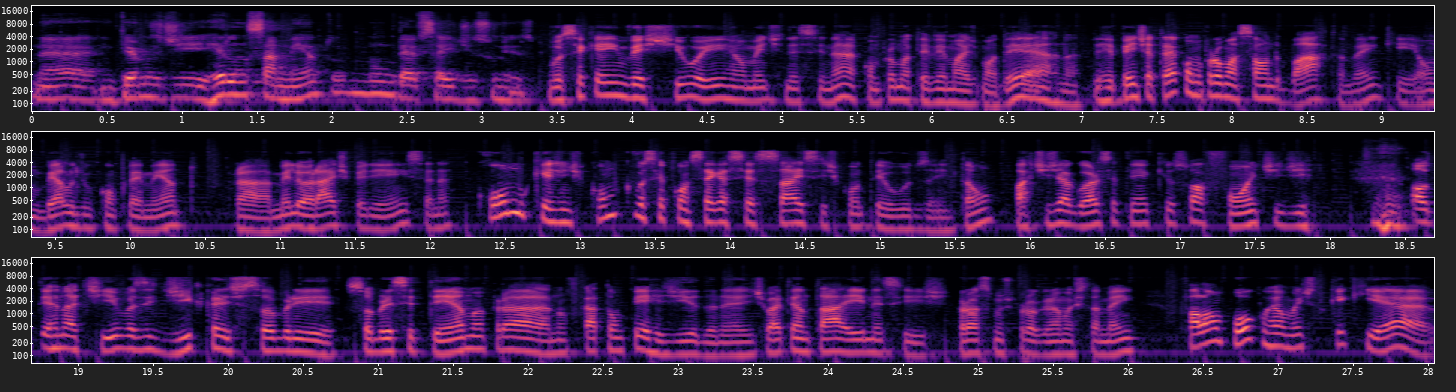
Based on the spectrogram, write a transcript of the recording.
né? Em termos de relançamento, não deve sair disso mesmo. Você que investiu aí realmente nesse, né? Comprou uma TV mais moderna, de repente até comprou uma soundbar também, que é um belo de um complemento para melhorar a experiência, né? Como que a gente, como que você consegue acessar esses conteúdos aí? Então, a partir de agora você tem aqui a sua fonte de alternativas e dicas sobre, sobre esse tema para não ficar tão perdido, né? A gente vai tentar aí nesses próximos programas também falar um pouco realmente do que, que é,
